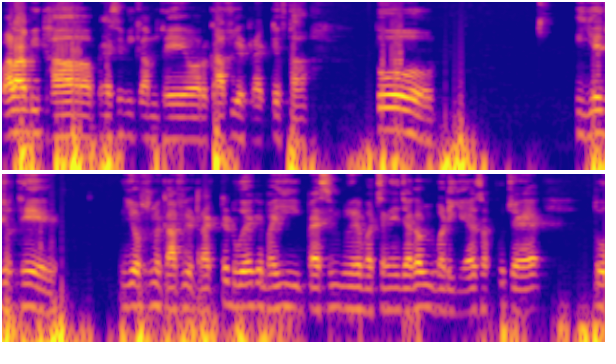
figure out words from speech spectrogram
بڑا بھی تھا، پیسے بھی کم تھے اور کافی اٹریکٹیو تھا۔ تو یہ جو تھے یہ اس میں کافی اٹریکٹڈ ہوئے کہ بھائی پیسے بھی میرے بچے ہیں، جگہ بھی بڑی ہے، سب کچھ ہے۔ تو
